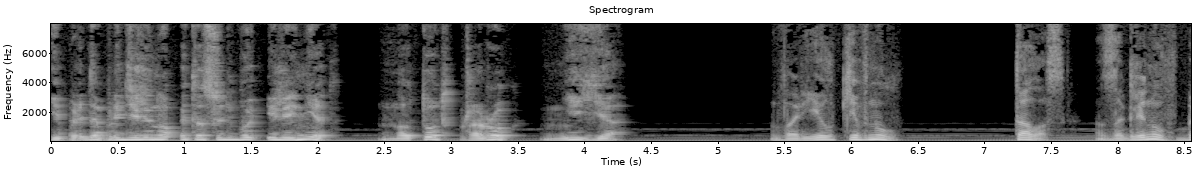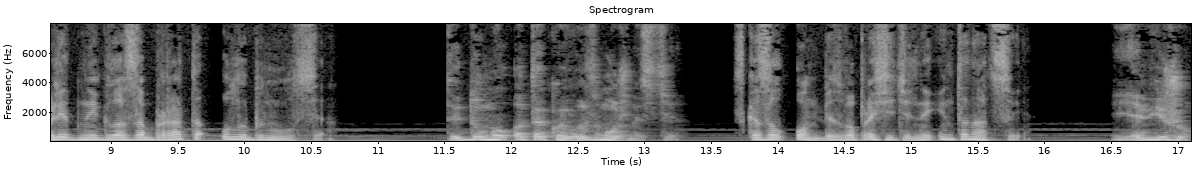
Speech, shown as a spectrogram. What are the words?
И предопределено это судьбой или нет, но тот пророк не я. Варил кивнул. Талос, Заглянув в бледные глаза брата, улыбнулся. «Ты думал о такой возможности?» — сказал он без вопросительной интонации. «Я вижу».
